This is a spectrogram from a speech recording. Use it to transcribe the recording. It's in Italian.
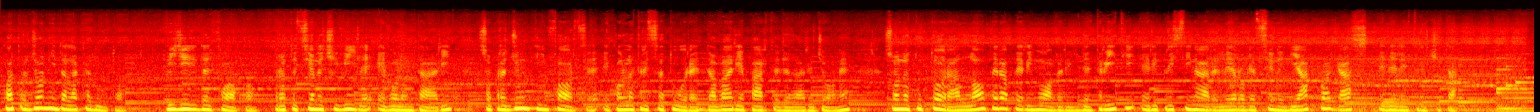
Quattro giorni dall'accaduto, vigili del fuoco, protezione civile e volontari, sopraggiunti in forze e con le attrezzature da varie parti della regione, sono tuttora all'opera per rimuovere i detriti e ripristinare l'erogazione di acqua, gas ed elettricità.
